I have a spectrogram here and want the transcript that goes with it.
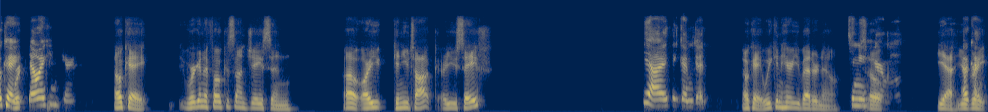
Okay, we're- now I can hear you. Okay, we're gonna focus on Jason. Oh, are you? Can you talk? Are you safe? Yeah, I think I'm good. Okay, we can hear you better now. Can you So- hear me? Yeah, you're Okay. great.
